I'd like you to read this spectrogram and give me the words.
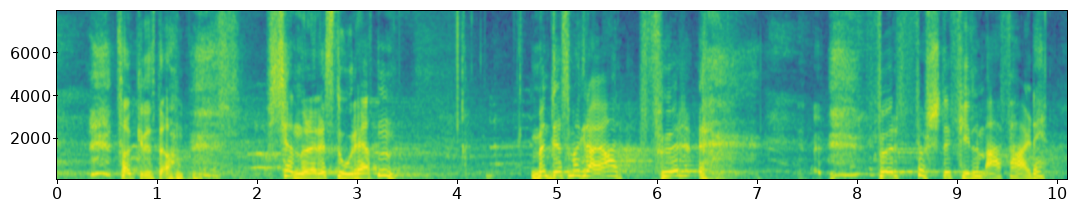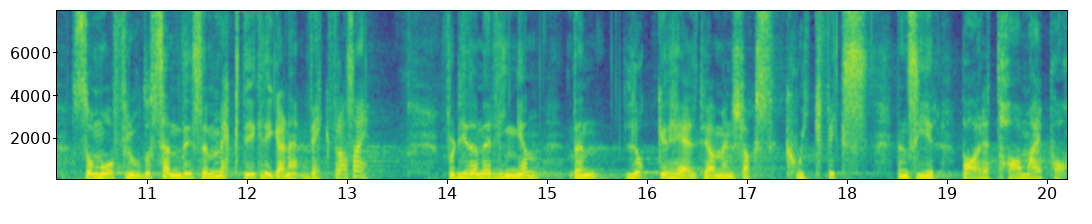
Takk, Kristian. Kjenner dere storheten? Men det som er greia er, før, før første film er ferdig, så må Frodo sende disse mektige krigerne vekk fra seg. Fordi denne ringen den lokker hele tida med en slags quick fix. Den sier 'bare ta meg på',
